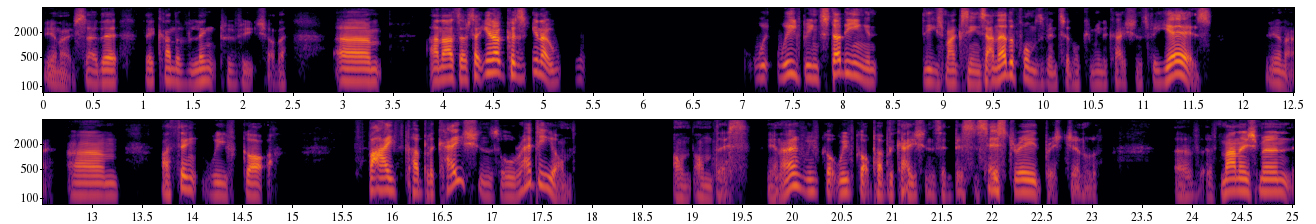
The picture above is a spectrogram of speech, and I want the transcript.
you know so they're they're kind of linked with each other. Um and as i've said you know because you know we, we've been studying in these magazines and other forms of internal communications for years you know um i think we've got five publications already on on on this you know we've got we've got publications in business history british journal of, of, of management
